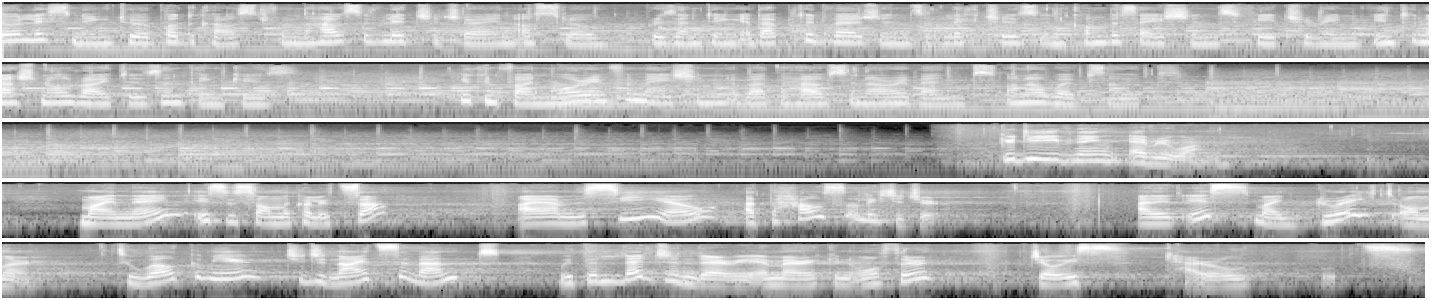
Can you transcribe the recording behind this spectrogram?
You're listening to a podcast from the House of Literature in Oslo, presenting adapted versions of lectures and conversations featuring international writers and thinkers. You can find more information about the house and our events on our website. Good evening, everyone. My name is Susanne Kalutza. I am the CEO at the House of Literature, and it is my great honor to welcome you to tonight's event with the legendary American author Joyce Carol Oates.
